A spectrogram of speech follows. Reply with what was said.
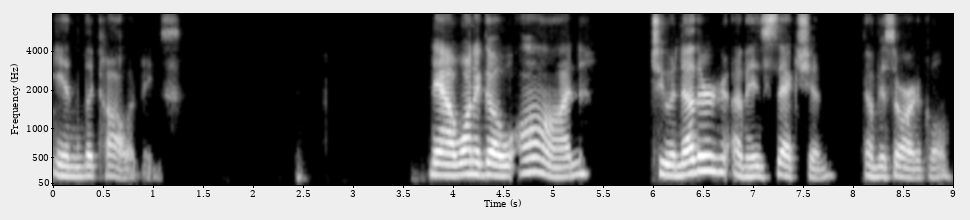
in the colonies. Now, I want to go on to another of his section of this article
